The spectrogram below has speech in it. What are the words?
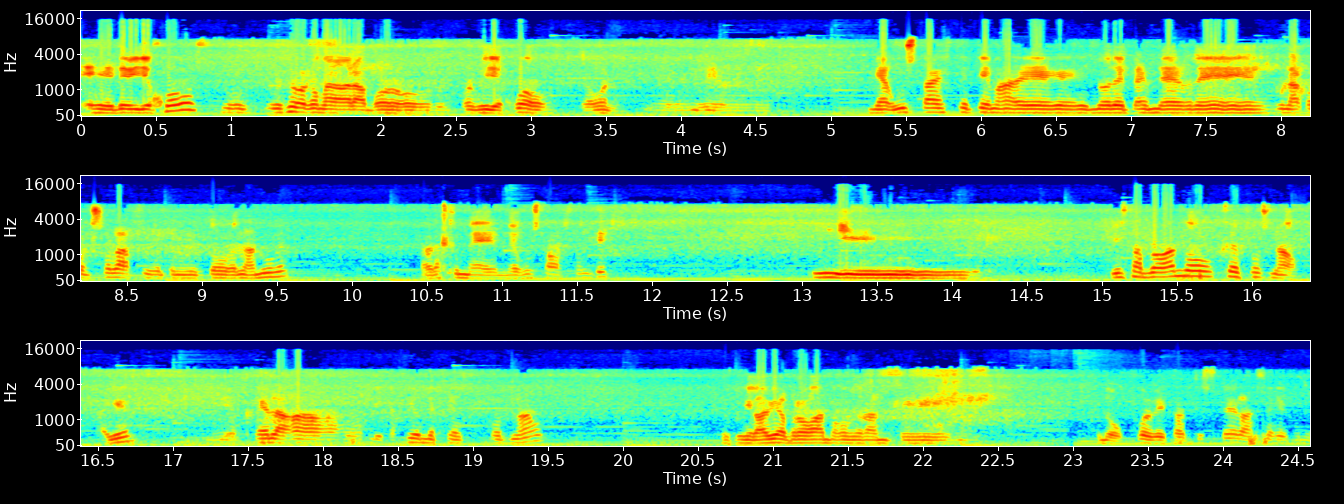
Eh, de videojuegos, no sé por qué me ha dado ahora por, videojuegos, pero bueno, me gusta este tema de no depender de una consola, sino tener todo en la nube. La verdad es que me, me gusta bastante. Y, y está probando GeForce Now ayer dejé la, la, aplicación de GeForce Now, porque la había probado durante, no, fue beta tester hace como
